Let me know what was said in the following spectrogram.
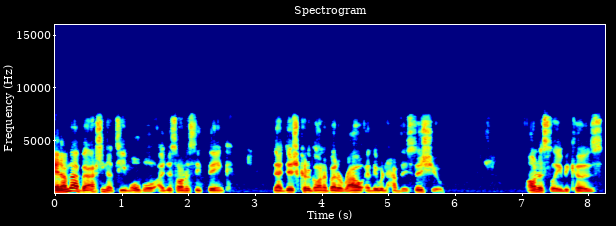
And I'm not bashing at T-Mobile. I just honestly think that Dish could have gone a better route and they wouldn't have this issue. Honestly, because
